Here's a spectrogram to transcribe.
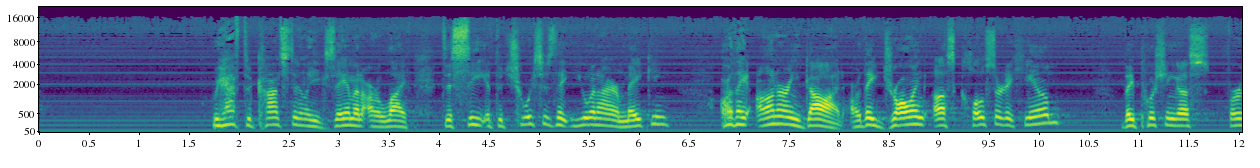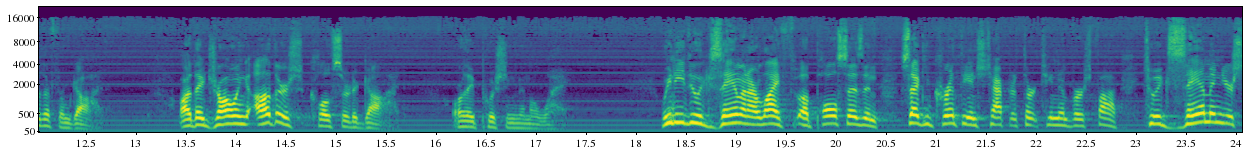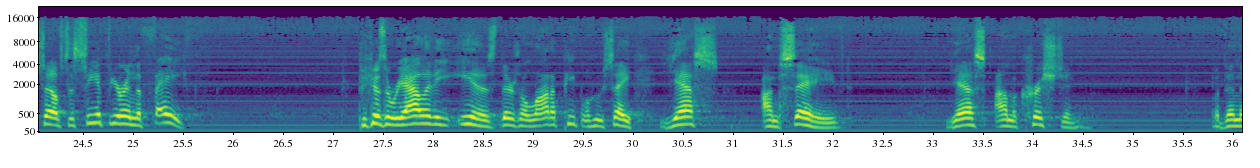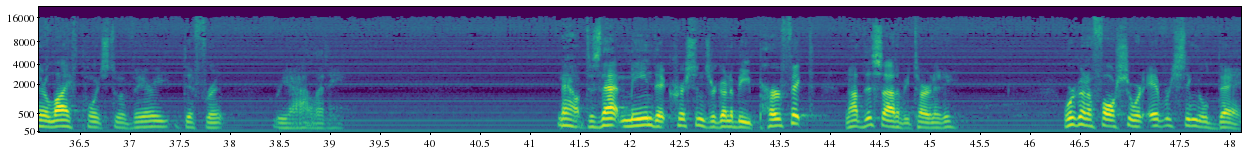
We have to constantly examine our life to see if the choices that you and I are making are they honoring God? Are they drawing us closer to Him? Are they pushing us further from God? Are they drawing others closer to God? Or are they pushing them away? We need to examine our life. Uh, Paul says in 2 Corinthians chapter 13 and verse 5 to examine yourselves to see if you're in the faith. Because the reality is, there's a lot of people who say, Yes, I'm saved. Yes, I'm a Christian but then their life points to a very different reality. Now, does that mean that Christians are going to be perfect? Not this side of eternity. We're going to fall short every single day,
